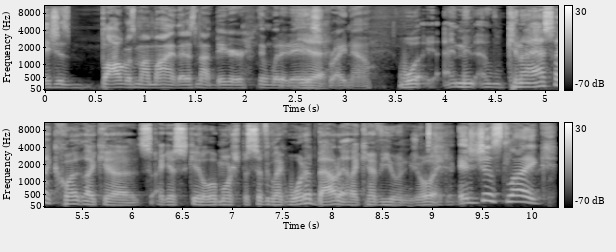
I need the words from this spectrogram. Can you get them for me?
it just boggles my mind that it's not bigger than what it is Yeah. right now. What I mean, uh, can I ask like what like uh, I guess get a little more specific? Like, what about it? Like, have you enjoyed? It's just like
